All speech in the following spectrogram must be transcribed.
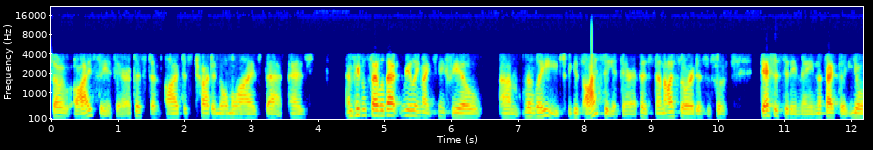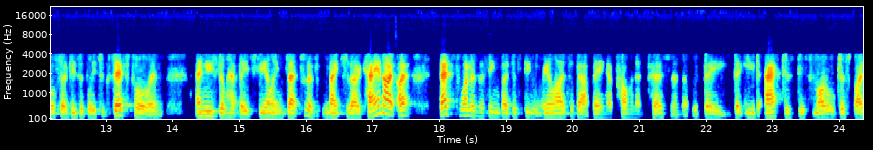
So I see a therapist and I just try to normalize that as and people say, well, that really makes me feel um, relieved because I see a therapist and I saw it as a sort of deficit in me. And the fact that you're so visibly successful and, and you still have these feelings, that sort of makes it okay. And I, I that's one of the things I just didn't realise about being a prominent person that would be that you'd act as this model just by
